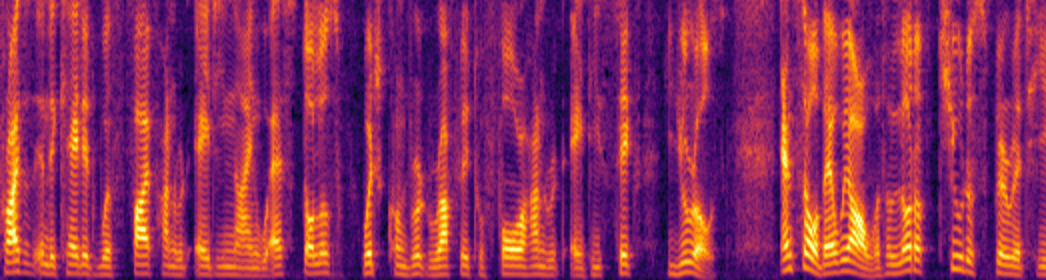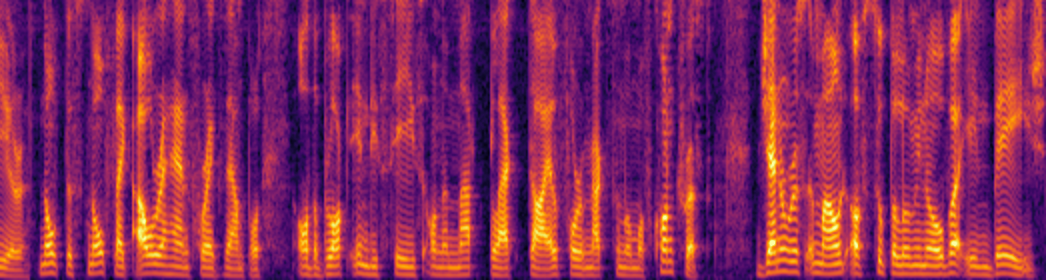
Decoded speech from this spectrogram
Price is indicated with 589 US dollars, which convert roughly to 486 euros. And so there we are with a lot of Tudor spirit here. Note the snowflake hour hand for example or the block indices on a matte black dial for a maximum of contrast. Generous amount of superluminova in beige.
